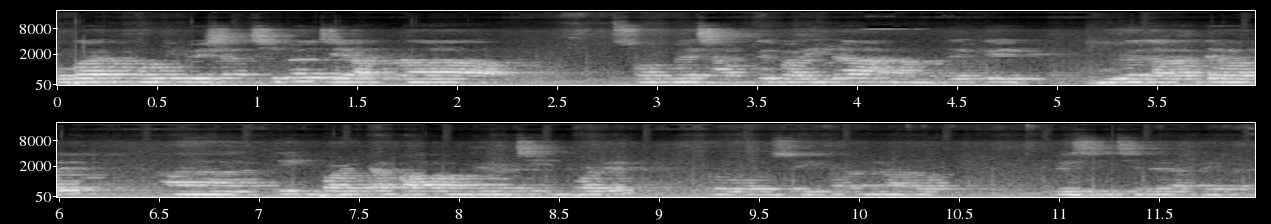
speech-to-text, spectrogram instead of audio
ওভার মোটিভেশন ছিল যে আমরা সব ম্যাচ হারতে পারি না, আর আমাদেরকে ঘুরে দাঁড়াতে হবে। আর তিন পয়েন্টটা পাওয়া আমাদের কাছে ইম্পর্টেন্ট তো সেই কারণে আরও বেশি ছেলেরা বেটার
